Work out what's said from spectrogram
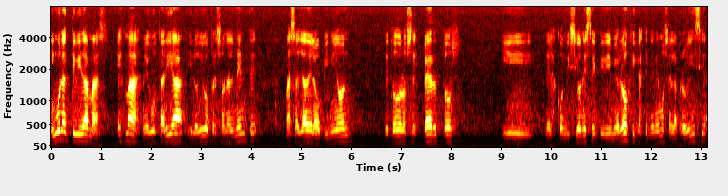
ninguna actividad más. Es más, me gustaría, y lo digo personalmente, más allá de la opinión de todos los expertos y de las condiciones epidemiológicas que tenemos en la provincia,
